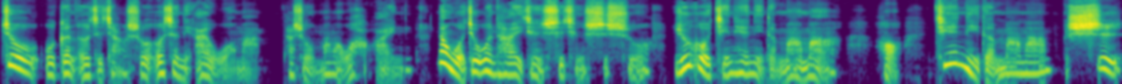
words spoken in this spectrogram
就我跟儿子讲说，儿子你爱我吗？他说妈妈我好爱你。那我就问他一件事情是说，如果今天你的妈妈，好、哦，今天你的妈妈是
